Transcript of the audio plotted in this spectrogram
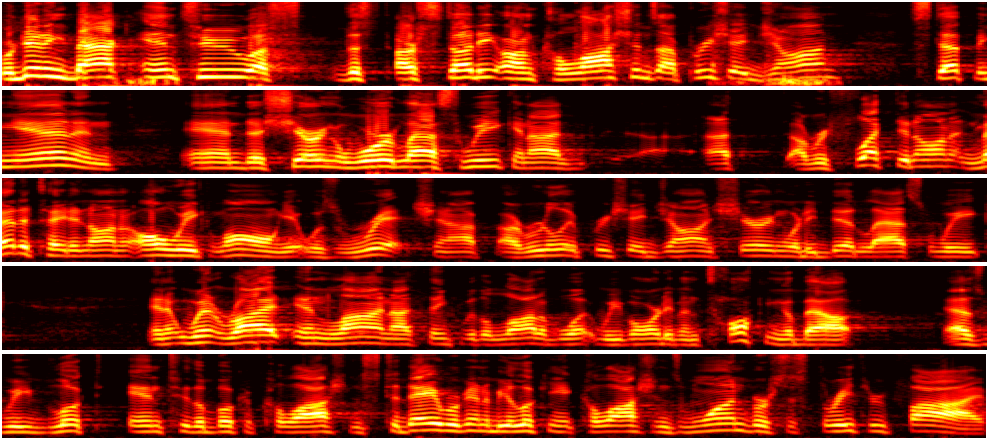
We're getting back into a, this, our study on Colossians. I appreciate John stepping in and, and uh, sharing a word last week, and I, I, I, reflected on it and meditated on it all week long. It was rich, and I, I really appreciate John sharing what he did last week. And it went right in line, I think, with a lot of what we've already been talking about as we've looked into the book of Colossians. Today, we're going to be looking at Colossians 1, verses 3 through 5.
